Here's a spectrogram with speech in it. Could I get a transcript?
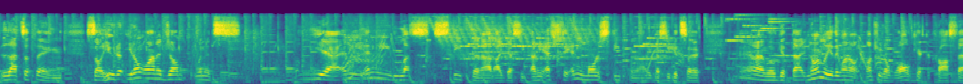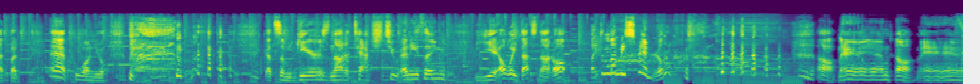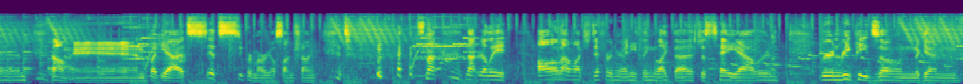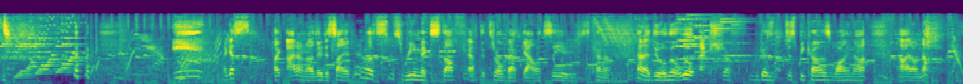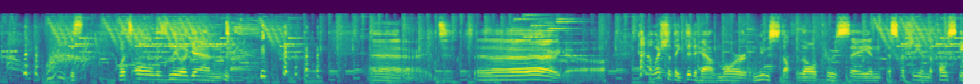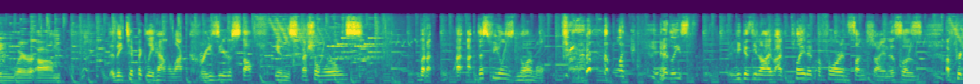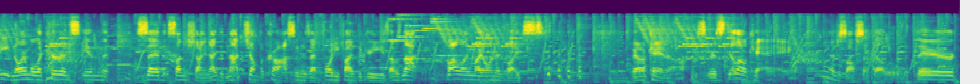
that's a thing. So you you don't want to jump when it's yeah any any less steep than that. I guess you. I mean, I should say any more steep than that. I guess you could say. Yeah, I will get that. Normally they want to want you to wall kick across that, but eh, poo on you. Got some gears not attached to anything. Yeah, oh wait, that's not... Oh, I didn't let me spin, really? oh man, oh man, oh man. But yeah, it's it's Super Mario Sunshine. it's not not really all that much different or anything like that. It's just hey, yeah, we're in we're in repeat zone again. I guess like, I don't know, they decided, eh, let's just remix stuff after Throwback Galaxy, you just kind of kind of do a little little extra, because just because, why not? I don't know. just, what's old is new again. Alright, so there we go. Kind of wish that they did have more new stuff though, per se, and especially in the post-game where, um, they typically have a lot crazier stuff in special worlds, but I, I, I, this feels normal. like, at least, because, you know, I've, I've played it before in Sunshine. This was a pretty normal occurrence in said Sunshine. I did not jump across when it was at 45 degrees. I was not following my own advice. we're okay, though. We're still okay. I just offset that a little bit there.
